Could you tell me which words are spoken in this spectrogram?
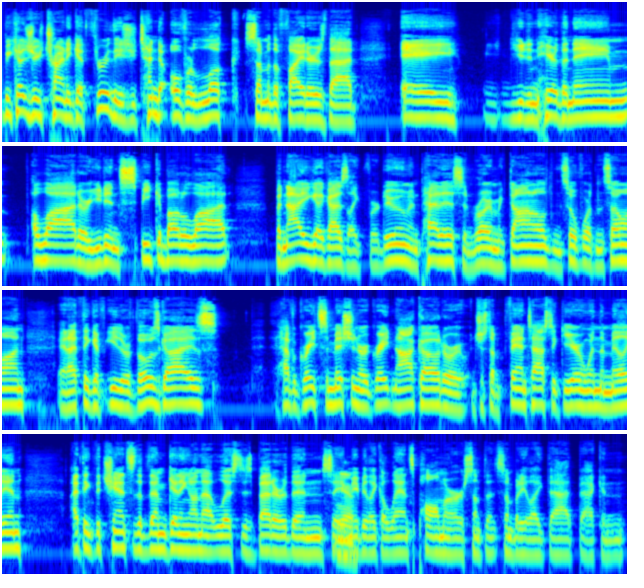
because you're trying to get through these, you tend to overlook some of the fighters that a you didn't hear the name a lot or you didn't speak about a lot. But now you got guys like Werdum and Pettis and Rory MacDonald and so forth and so on. And I think if either of those guys have a great submission or a great knockout or just a fantastic year and win the million, I think the chances of them getting on that list is better than say Yeah. maybe like a Lance Palmer or something somebody like that back in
